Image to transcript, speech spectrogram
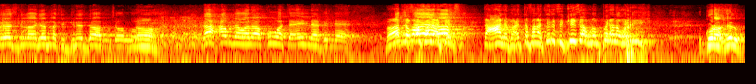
بإذن الله أجيب لك الجنيه الدهب إن شاء الله. لا حول ولا قوة إلا بالله. بقى أنت بقى ناصر؟ تعالى بقى أنت فلقتني في الجيزة وربنا لا اوريك الجرعه حلوة.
